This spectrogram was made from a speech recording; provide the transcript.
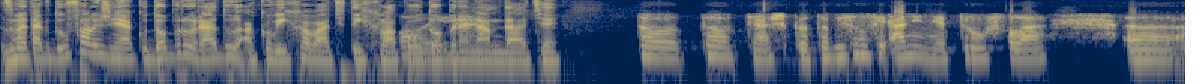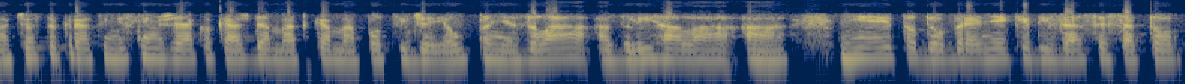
sme tak dúfali, že nejakú dobrú radu, ako vychovať tých chlapov, Oj. dobre nám dáte to, to ťažko, to by som si ani netrúfla a častokrát si myslím, že ako každá matka má pocit, že je úplne zlá a zlyhala a nie je to dobré, niekedy zase sa to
